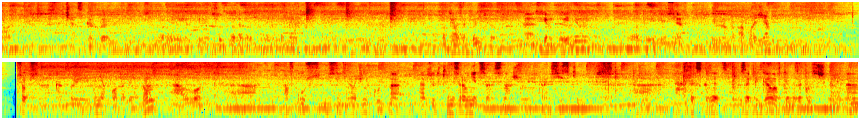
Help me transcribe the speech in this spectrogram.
Вот. Сейчас как бы скоро уже принесут подадут, поэтому пока закончил э, съемку видео. Вот, увидимся немного попозже. Собственно, как бы мне подали удон. А вот а, на вкус действительно очень вкусно, а все-таки не сравнится с нашими российскими, а, так сказать, забегаловками, закусочными, да,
